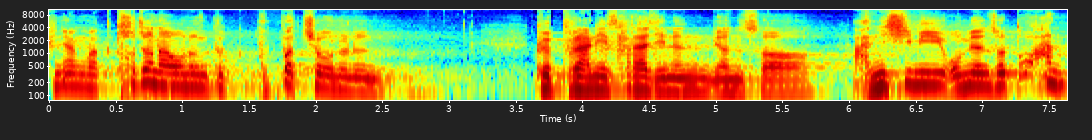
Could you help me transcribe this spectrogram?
그냥 막 터져 나오는 그 북받쳐 오는 그 불안이 사라지면서 안심이 오면서 또한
